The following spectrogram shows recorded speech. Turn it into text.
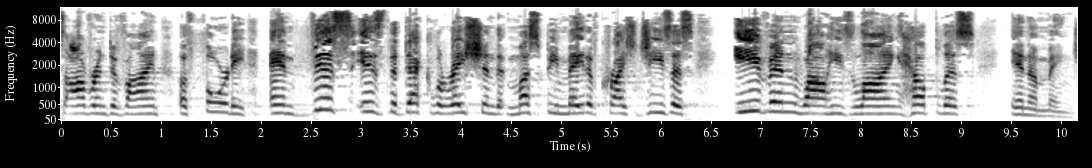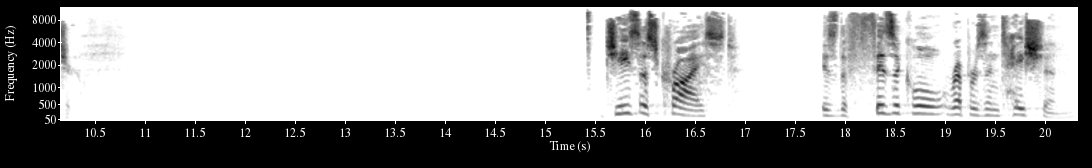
sovereign divine authority. And this is the declaration that must be made of Christ Jesus even while he's lying helpless in a manger. Jesus Christ is the physical representation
